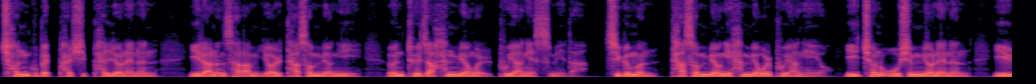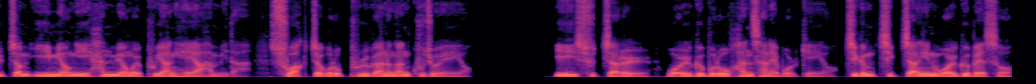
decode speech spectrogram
1988년에는 일하는 사람 15명이 은퇴자 1명을 부양했습니다. 지금은 5명이 1명을 부양해요. 2050년에는 1.2명이 1명을 부양해야 합니다. 수학적으로 불가능한 구조예요. 이 숫자를 월급으로 환산해 볼게요. 지금 직장인 월급에서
